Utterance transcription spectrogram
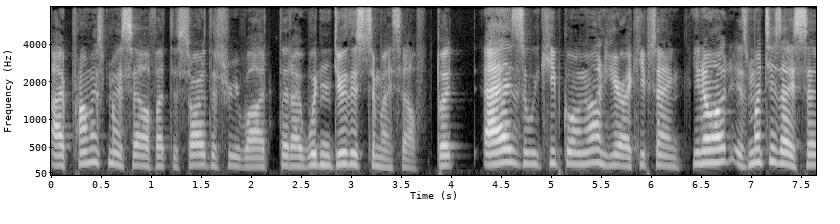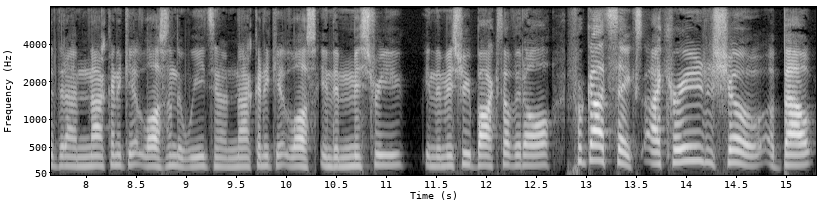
I promised myself at the start of this rewatch that I wouldn't do this to myself, but as we keep going on here, I keep saying, you know what? As much as I said that I'm not going to get lost in the weeds and I'm not going to get lost in the mystery in the mystery box of it all. For God's sakes, I created a show about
